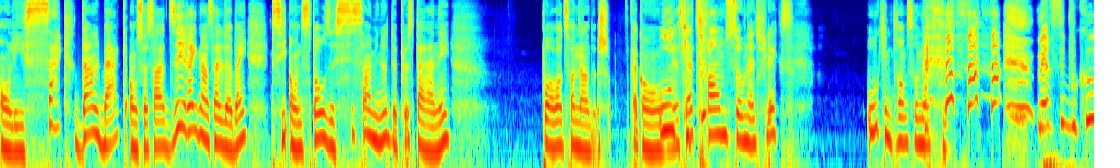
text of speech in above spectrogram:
on les sacre dans le bac, on se sert direct dans la salle de bain, puis si on dispose de 600 minutes de plus par année pour avoir du fun dans la douche. Fait qu'on Ou qui trompe sur Netflix. Ou qui me trompe sur Netflix. Merci beaucoup,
